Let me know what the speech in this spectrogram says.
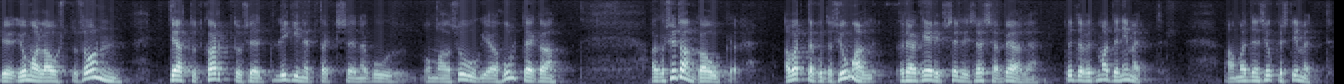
jumala austus on. teatud kartused liginetakse nagu oma suu ja huultega. aga süda on kaugel, aga vaata, kuidas jumal reageerib sellise asja peale ta ütleb, et ma teen imet. aga ma teen sihukest imet,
